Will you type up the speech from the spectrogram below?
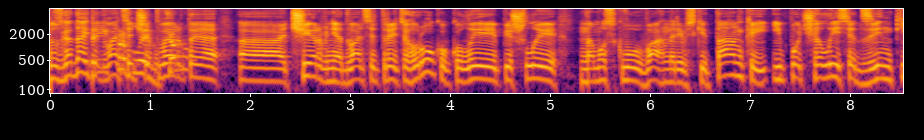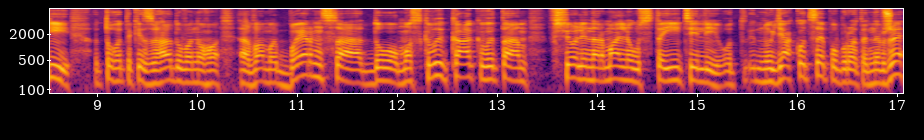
Ну згадайте Це їх 24 е, червня 23-го року, коли пішли на Москву вагнерівські танки, і почалися дзвінки того таки згадуваного е, вами Бернса до Москви. Як ви там все ли нормально устоїте лі? От ну як оце побороти? Невже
